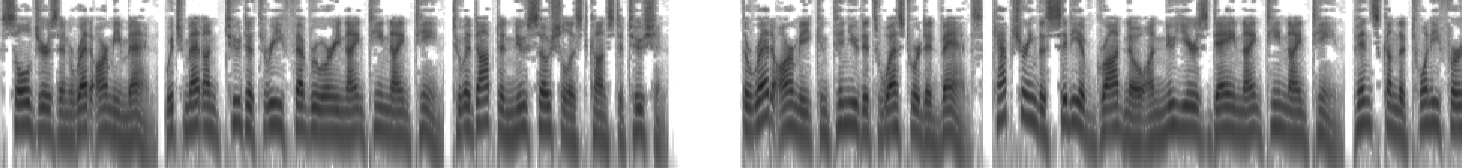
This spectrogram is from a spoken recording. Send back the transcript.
soldiers and Red Army men, which met on 2–3 February 1919, to adopt a new socialist constitution. The Red Army continued its westward advance, capturing the city of Grodno on New Year's Day 1919, Pinsk on 21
